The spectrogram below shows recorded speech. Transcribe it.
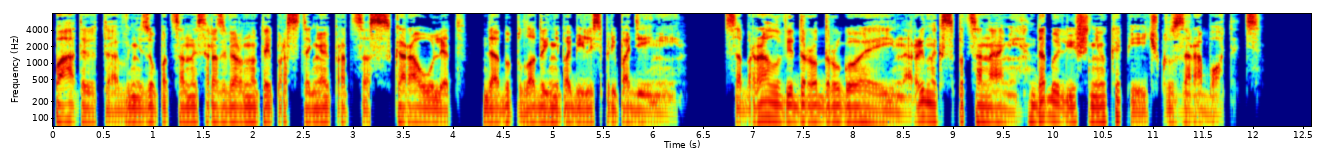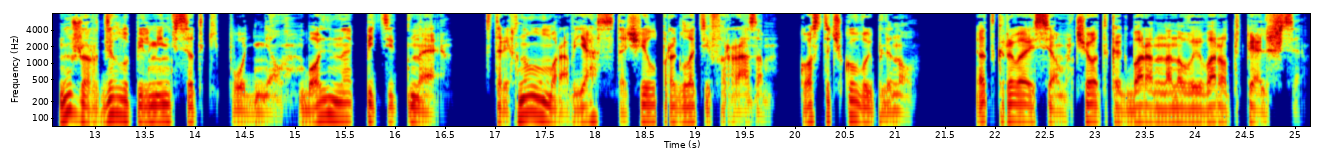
падают, а внизу пацаны с развернутой простыней процесс караулят, дабы плоды не побились при падении. Собрал ведро другое и на рынок с пацанами, дабы лишнюю копеечку заработать. Но жерделу пельмень все-таки поднял, больно аппетитная. Стряхнул муравья, сточил, проглотив разом. косточку, выплюнул. «Открывай, Сем, чего ты как баран на новые ворот пялишься?» —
